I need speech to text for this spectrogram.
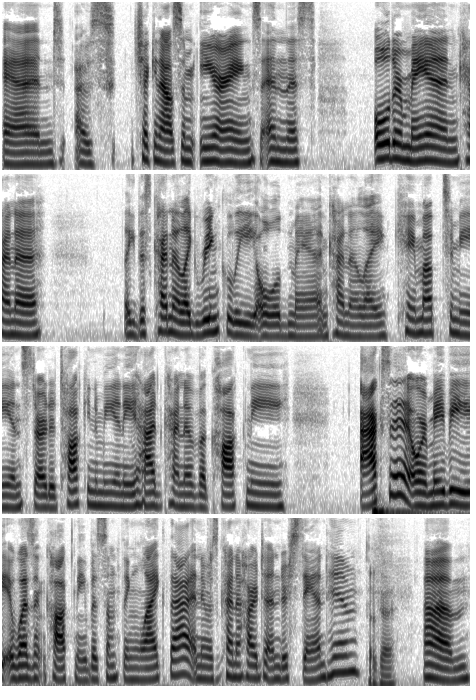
and I was checking out some earrings and this older man kind of like this kind of like wrinkly old man kind of like came up to me and started talking to me and he had kind of a cockney accent or maybe it wasn't cockney but something like that and it was kind of hard to understand him Okay. um,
